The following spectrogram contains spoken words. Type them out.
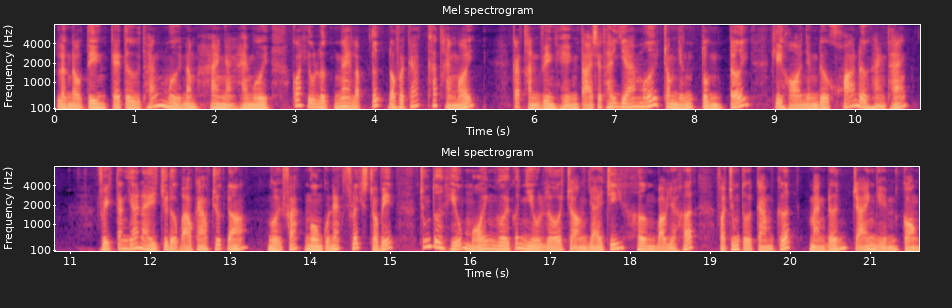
lần đầu tiên kể từ tháng 10 năm 2020 có hiệu lực ngay lập tức đối với các khách hàng mới. Các thành viên hiện tại sẽ thấy giá mới trong những tuần tới khi họ nhận được hóa đơn hàng tháng. Việc tăng giá này chưa được báo cáo trước đó Người phát ngôn của Netflix cho biết, chúng tôi hiểu mọi người có nhiều lựa chọn giải trí hơn bao giờ hết và chúng tôi cam kết mang đến trải nghiệm còn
